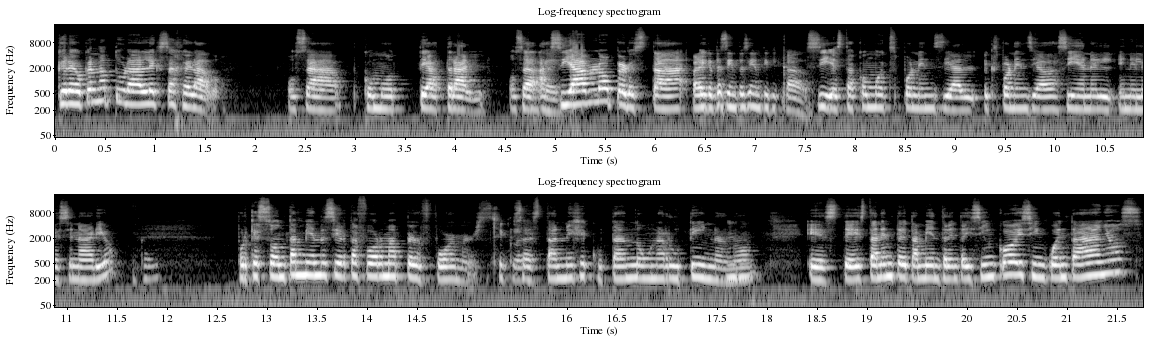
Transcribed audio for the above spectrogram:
creo que natural exagerado. O sea, como teatral. O sea, así hablo, pero está... Para que te sientes identificado. Sí, está como exponencial, exponenciada así en el, en el escenario. Porque son también de cierta forma performers. Sí, claro. O sea, están ejecutando una rutina, ¿no? este, están entre también 35 y 50 años.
